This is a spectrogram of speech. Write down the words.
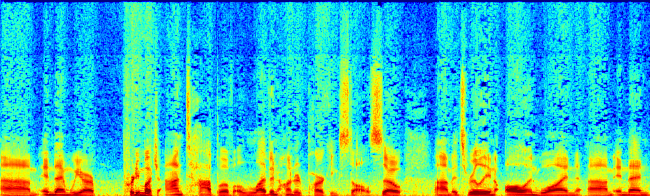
Um, and then we are pretty much on top of 1,100 parking stalls. So um, it's really an all in one. Um, and then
